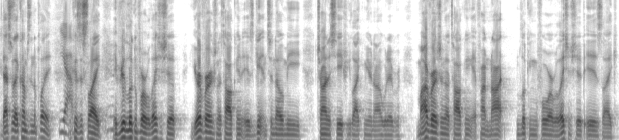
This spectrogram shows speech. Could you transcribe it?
That's where that comes into play. Yeah. because it's like if you're looking for a relationship, your version of talking is getting to know me, trying to see if you like me or not, whatever. My version of talking, if I'm not looking for a relationship, is like,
